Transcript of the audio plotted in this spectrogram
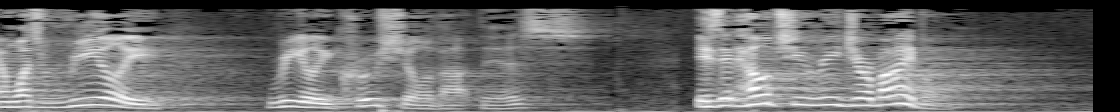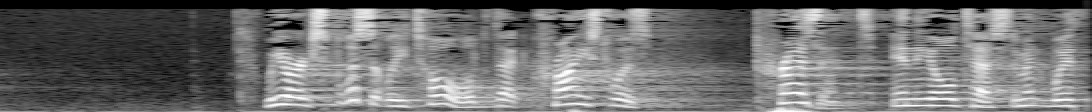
And what's really, really crucial about this is it helps you read your Bible. We are explicitly told that Christ was present in the Old Testament with,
